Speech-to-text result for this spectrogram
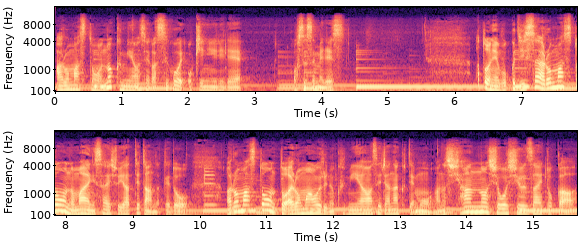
アロマストーンの組み合わせがすごいお気に入りでおすすめです。あとね僕実際アロマストーンの前に最初やってたんだけどアロマストーンとアロマオイルの組み合わせじゃなくてもあの市販の消臭剤とか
